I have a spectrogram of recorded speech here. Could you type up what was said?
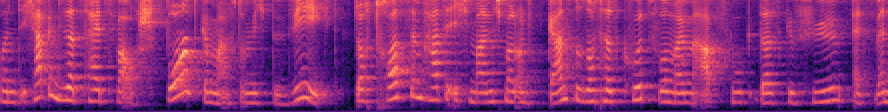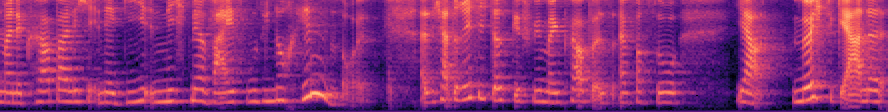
Und ich habe in dieser Zeit zwar auch Sport gemacht und mich bewegt, doch trotzdem hatte ich manchmal und ganz besonders kurz vor meinem Abflug das Gefühl, als wenn meine körperliche Energie nicht mehr weiß, wo sie noch hin soll. Also ich hatte richtig das Gefühl, mein Körper ist einfach so, ja, möchte gerne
